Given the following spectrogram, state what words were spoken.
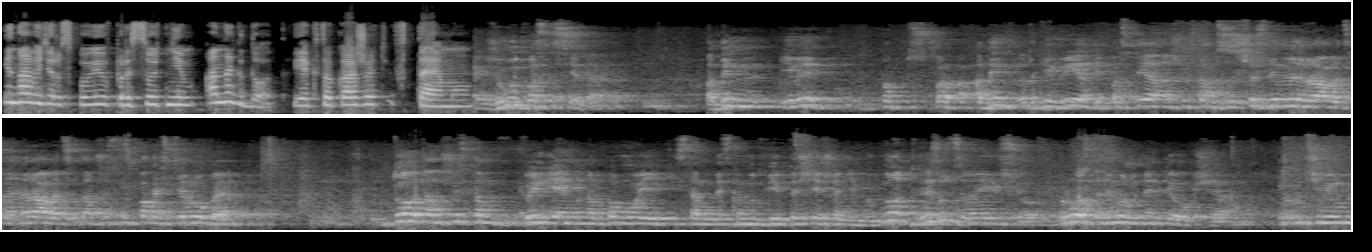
і навіть розповів присутнім анекдот, як то кажуть, в тему. Живуть два сусіда. Один єврей, один такий вредний, постійно щось там щось не нравиться, не нравиться, там щось пакості робить. То там щось там вильє йому на помої, якісь там десь там у двір, то ще що-небудь. Ну от гризуться вони і все. Просто не можуть знайти общого. І хочемо йому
